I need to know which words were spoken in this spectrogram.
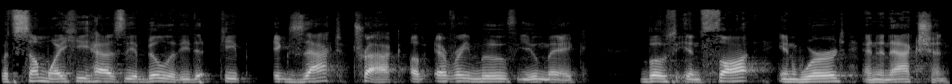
but some way he has the ability to keep exact track of every move you make, both in thought, in word, and in action.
